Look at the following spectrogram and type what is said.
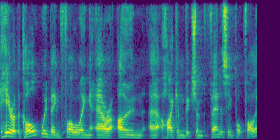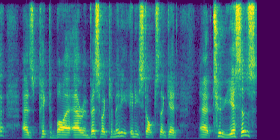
here at the call, we've been following our own uh, high conviction fantasy portfolio as picked by our investment committee. Any stocks that get uh, two yeses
